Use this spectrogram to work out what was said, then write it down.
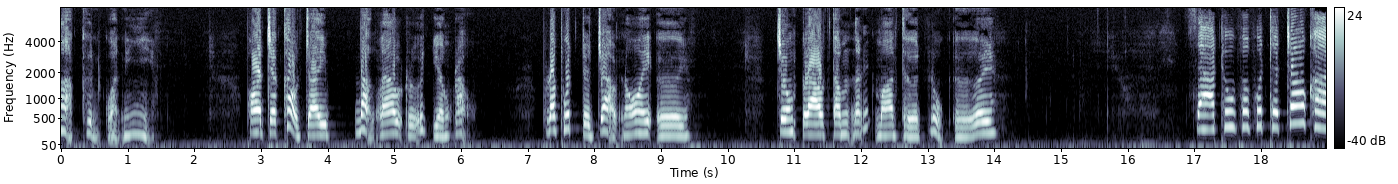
มากขึ้นกว่านี้ อจะเข้าใจบ้างแล้วหรืออย่างเรา พระพุทธเจ้าน้อยเอ่ยจงกล่าวตำนั้นมาเถิดลูกเอ๋ยสาธุพระพุทธเจ้าค่ะ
